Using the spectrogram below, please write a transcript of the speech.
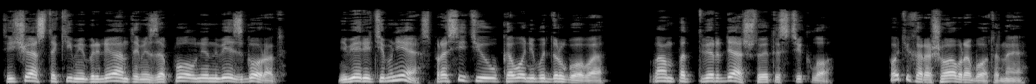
Сейчас такими бриллиантами заполнен весь город. Не верите мне? Спросите у кого-нибудь другого вам подтвердят, что это стекло, хоть и хорошо обработанное.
